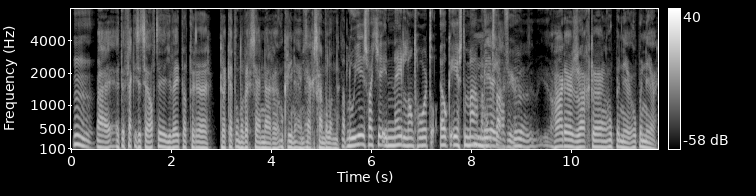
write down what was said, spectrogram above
Hmm, Maar het effect is hetzelfde. Je weet dat er eh, raketten onderweg zijn naar eh, Oekraïne en ergens gaan belanden. Dat loeien is wat je in Nederland hoort elke eerste maandag om Meer, 12 ja. uur. Eh, Harder, zachter, op en neer, op en neer.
